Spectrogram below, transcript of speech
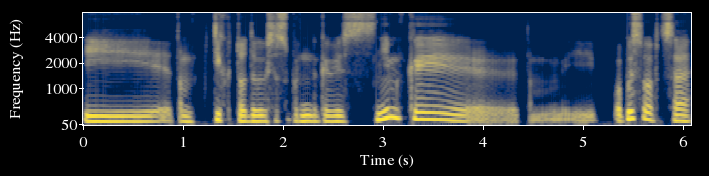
І там ті, хто дивився супутникові снімки, там і описував це,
